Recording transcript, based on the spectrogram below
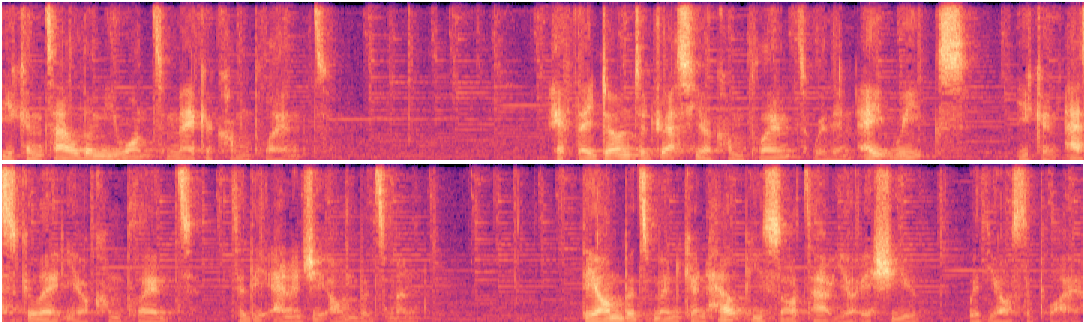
you can tell them you want to make a complaint. If they don't address your complaint within eight weeks, you can escalate your complaint to the Energy Ombudsman. The Ombudsman can help you sort out your issue with your supplier.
